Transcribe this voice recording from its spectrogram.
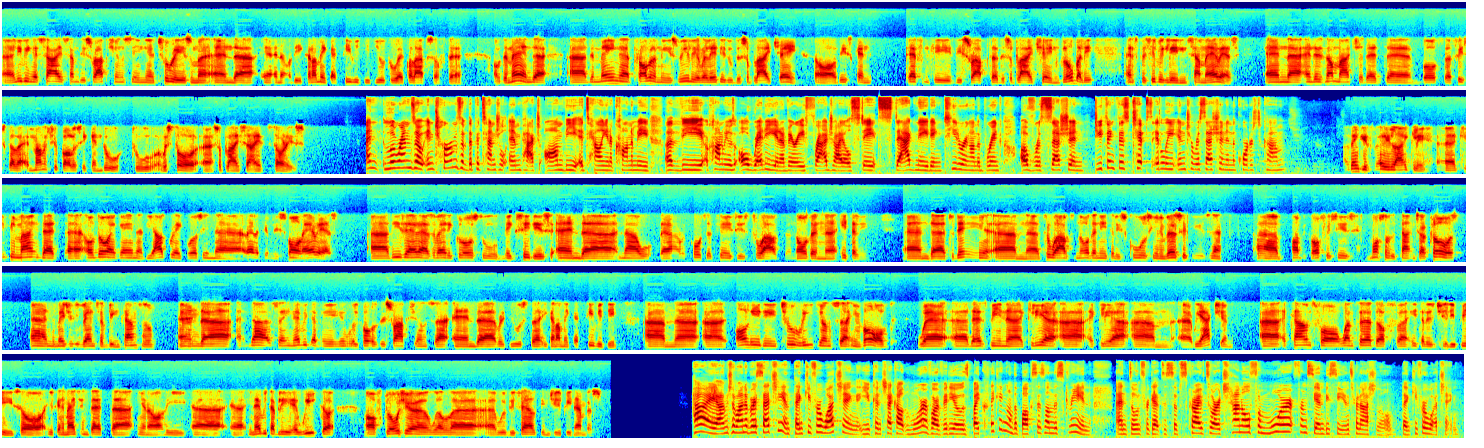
uh, leaving aside some disruptions in uh, tourism and uh, you know, the economic activity due to a collapse of the of demand, uh, uh, the main uh, problem is really related to the supply chain. So this can definitely disrupt the supply chain globally and specifically in some areas. And, and there's not much that both fiscal and monetary policy can do to restore supply side stories. And Lorenzo, in terms of the potential impact on the Italian economy, uh, the economy was already in a very fragile state, stagnating, teetering on the brink of recession. Do you think this tips Italy into recession in the quarters to come? I think it's very likely. Uh, keep in mind that uh, although, again, uh, the outbreak was in uh, relatively small areas, uh, these areas are very close to big cities, and now there are reported cases throughout northern Italy. And uh, today, um, uh, throughout northern Italy, schools, universities, uh, uh, public offices, most of the times are closed, and major events have been cancelled. And, uh, and thus, inevitably, it will cause disruptions uh, and reduced economic activity. Um, only the two regions involved where there has been a clear, a clear um, reaction uh, accounts for one third of uh, Italy's GDP. So you can imagine that uh, you know the uh, uh, inevitably a week uh, of closure will will be felt in GDP numbers. Hi, I'm Joumanna Bercetche and thank you for watching. You can check out more of our videos by clicking on the boxes on the screen. And don't forget to subscribe to our channel for more from CNBC International. Thank you for watching.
